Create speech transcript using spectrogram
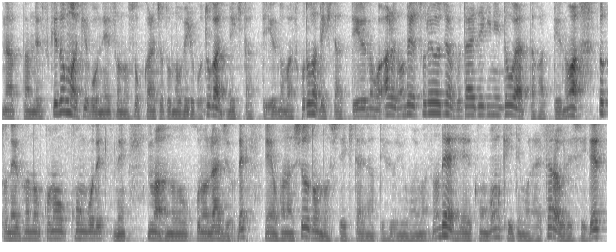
だったんですけど、まあ、結構ねそのそこからちょっと伸びることができたっていう伸ばすことができたっていうのがあるのでそれをじゃあ具体的にどうやったかっていうのはちょっとねこのこの今後ですね、まあ、あのこのラジオで、えー、お話をどんどんしていきたいなっていうふうに思いますので、えー、今後も聞いてもらえたら嬉しいです。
